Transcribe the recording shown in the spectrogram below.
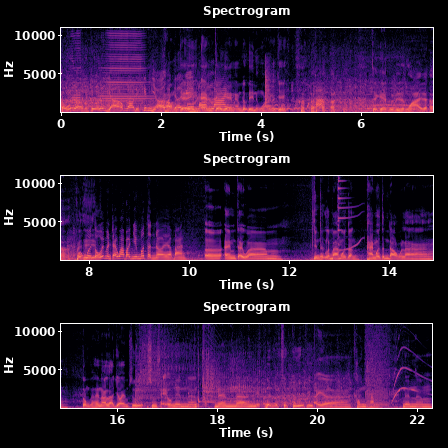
tuổi rồi mà chưa lấy vợ không lo đi kiếm vợ không mà chơi chị game em online. chơi game em được đi nước ngoài đó chị. Hả? chơi game rồi đi nước ngoài đó. Vậy 40 thì tuổi mình trải qua bao nhiêu mối tình rồi à bạn? Ờ, em trải qua chính thức là ba mối tình. Hai mối tình đầu là không có thể nói là do em xui xui xẻo nên nên đến lúc phút cuối thì lại uh, không thành nên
